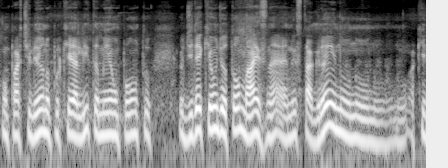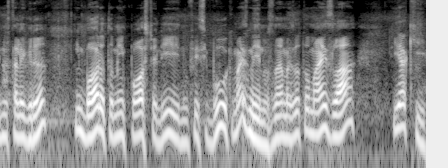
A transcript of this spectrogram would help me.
compartilhando, porque ali também é um ponto, eu diria que é onde eu estou mais, né? É no Instagram e no, no, no, aqui no Telegram, embora eu também poste ali no Facebook, mais menos, né? Mas eu estou mais lá e aqui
